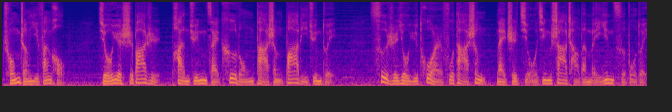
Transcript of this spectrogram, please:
重整一番后，九月十八日，叛军在科隆大胜巴黎军队。次日又于托尔夫大胜乃至久经沙场的美因茨部队，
